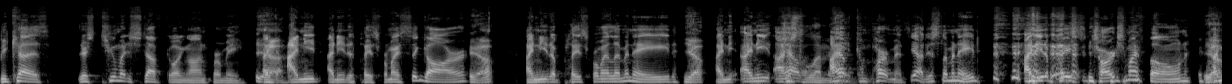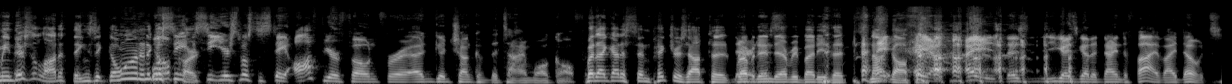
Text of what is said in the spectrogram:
because there's too much stuff going on for me. Like Yeah. I need I need a place for my cigar. Yeah. I need a place for my lemonade. Yep. I need. I need. I Just have. a I have compartments. Yeah, just lemonade. I need a place to charge my phone. Yeah. I mean, there's a lot of things that go on in a Well, golf see, cart. see, you're supposed to stay off your phone for a good chunk of the time while golfing. But I got to send pictures out to There rub it it into everybody that's not hey, golfing. Hey, uh, hey you guys got a nine to five. I don't.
